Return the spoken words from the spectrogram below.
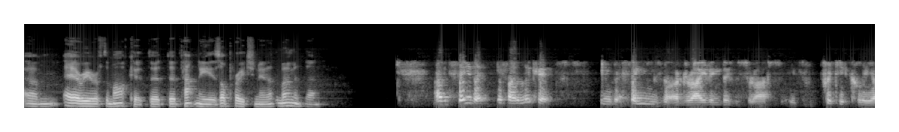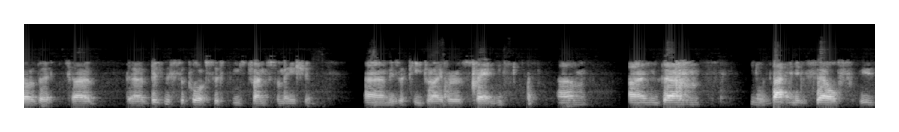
um, area of the market that, that Patni is operating in at the moment then? I would say that if I look at you know, the things that are driving business for us, it's pretty clear that uh, uh, business support systems transformation um, is a key driver of spend. Um, and um, you know that in itself is,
